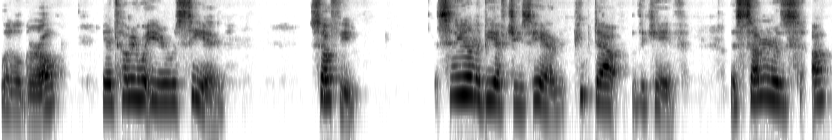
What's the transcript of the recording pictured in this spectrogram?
little girl, and tell me what you were seeing. Sophie, sitting on the BFG's hand, peeped out of the cave. The sun was up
